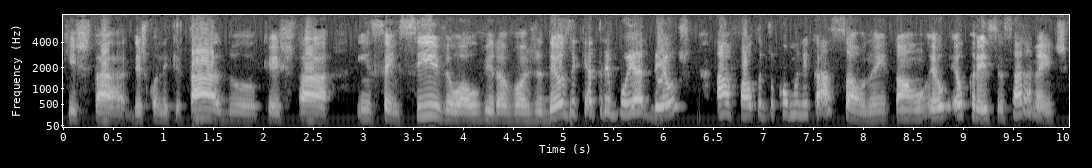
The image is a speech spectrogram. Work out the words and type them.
que está desconectado, que está insensível a ouvir a voz de Deus e que atribui a Deus a falta de comunicação. Né? Então, eu, eu creio sinceramente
